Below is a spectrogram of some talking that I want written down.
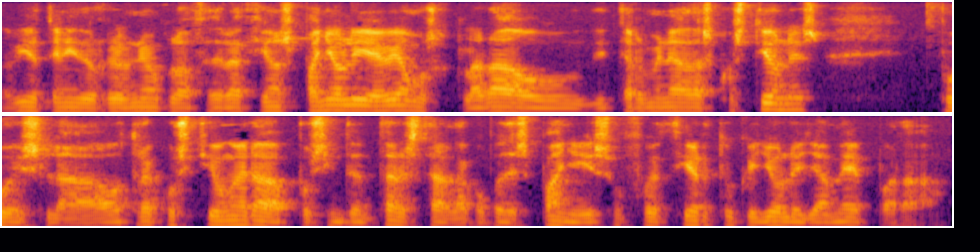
había tenido reunión con la Federación Española y habíamos aclarado determinadas cuestiones. Pues la otra cuestión era pues intentar estar en la Copa de España y eso fue cierto que yo le llamé para,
